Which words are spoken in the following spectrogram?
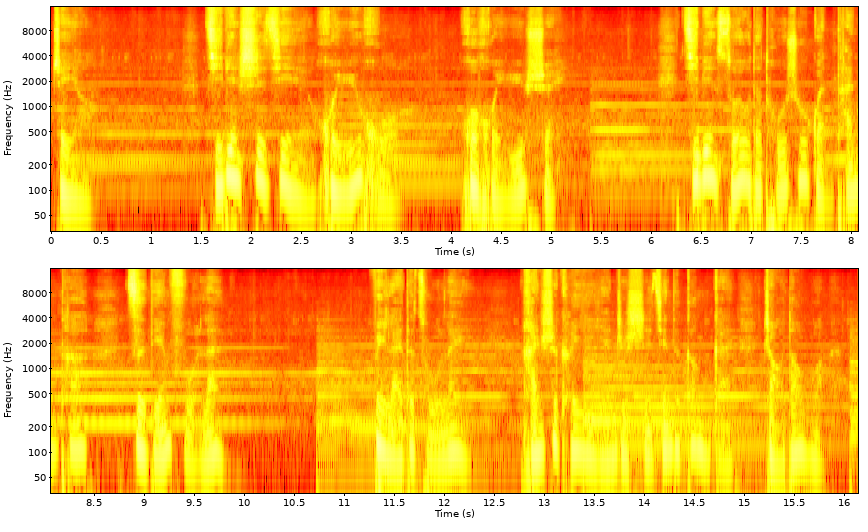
这样，即便世界毁于火，或毁于水。即便所有的图书馆坍塌，字典腐烂，未来的族类还是可以沿着时间的杠杆找到我们。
